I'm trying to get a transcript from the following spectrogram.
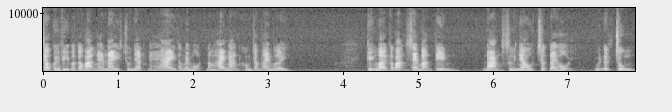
chào quý vị và các bạn ngày hôm nay Chủ nhật ngày 22 tháng 11 năm 2020. Kính mời các bạn xem bản tin Đảng xử nhau trước đại hội, Nguyễn Đức Trung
